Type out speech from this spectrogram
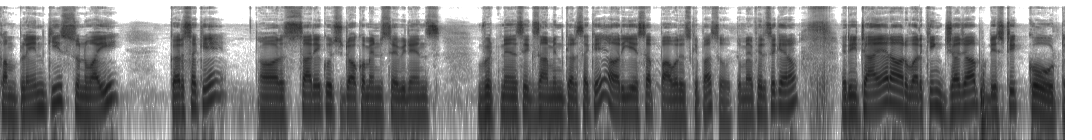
कंप्लेन की सुनवाई कर सके और सारे कुछ डॉक्यूमेंट्स एविडेंस विटनेस एग्जामिन कर सके और ये सब पावर उसके पास हो। तो मैं फिर से कह रहा हूँ रिटायर और वर्किंग जज ऑफ़ डिस्ट्रिक्ट कोर्ट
